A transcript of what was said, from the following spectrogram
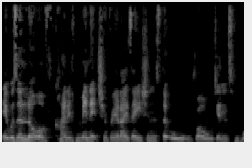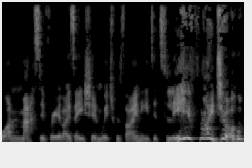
it was a lot of kind of miniature realizations that all rolled into one massive realization, which was that I needed to leave my job.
